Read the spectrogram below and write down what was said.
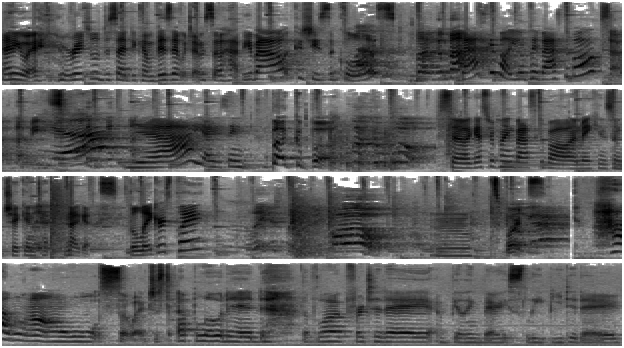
Anyway, Rachel decided to come visit, which I'm so happy about because she's the coolest. Basketball, you wanna play basketball? Is that what that means? Yeah? Yeah, yeah, he's saying basketball. Basketball. So I guess we're playing basketball and making some chicken t- nuggets. The Lakers play? The Lakers play today. Oh! Sports. Hello. So I just uploaded the vlog for today. I'm feeling very sleepy today.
